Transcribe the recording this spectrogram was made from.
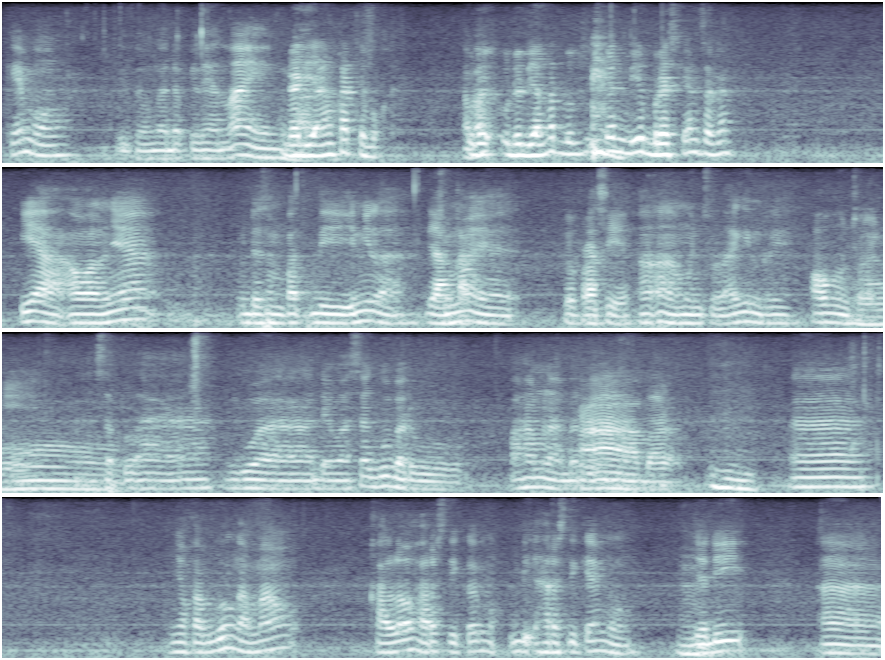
kemo gitu nggak ada pilihan lain Udah diangkat ya, Bok? Apa? Udah, udah diangkat belum sih? Kan dia breast cancer kan? iya awalnya udah sempat di inilah Diangkat. cuma ya Dioperasi ya? ah, ah, muncul lagi nih Oh, muncul lagi. setelah gua dewasa gua baru paham lah baru Ah, baru. Hmm. Eh, nyokap gua nggak mau kalau harus di kemo di- harus di kemo Hmm. jadi eh,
